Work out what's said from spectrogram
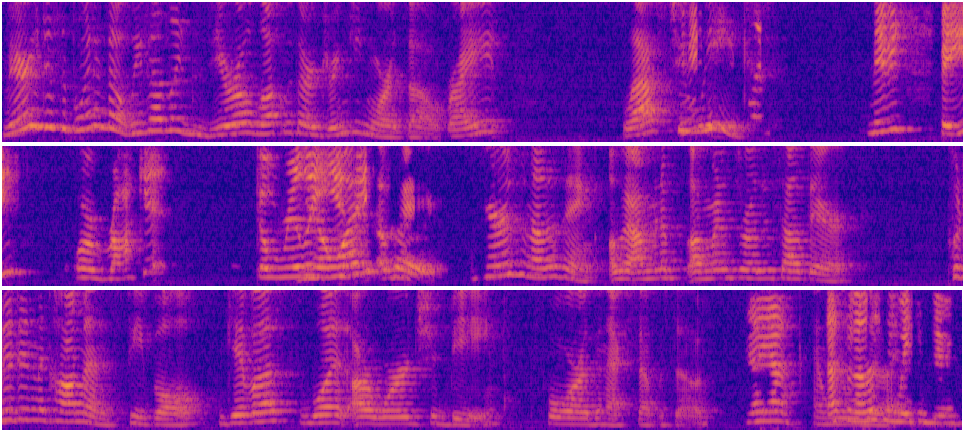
Very disappointed though. We've had like zero luck with our drinking word though, right? Last two Maybe, weeks. Maybe space or rocket. Go really you know easy. what? Okay. Here's another thing. Okay, I'm gonna I'm gonna throw this out there. Put it in the comments, people. Give us what our word should be for the next episode. Yeah, yeah. And That's another thing it. we can do.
